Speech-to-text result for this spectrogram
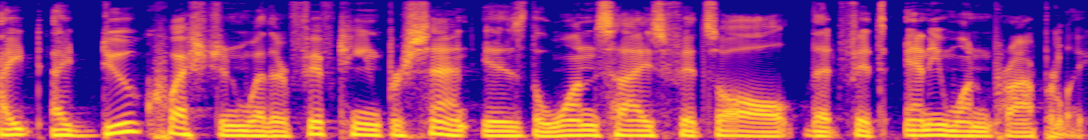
I, I do question whether 15% is the one size fits all that fits anyone properly.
